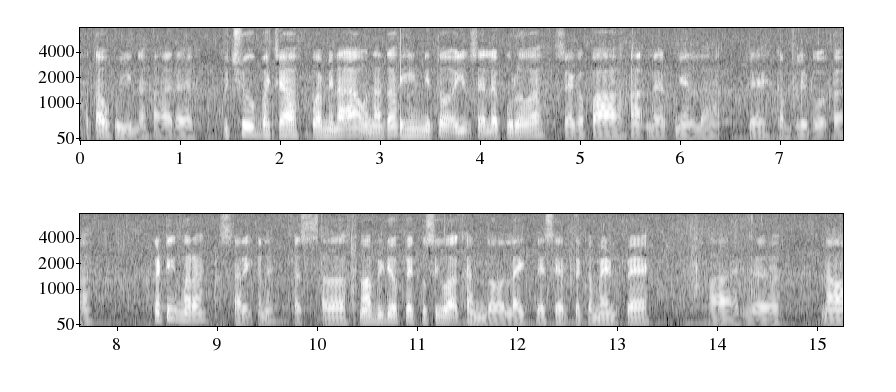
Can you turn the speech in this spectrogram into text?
हताव हुईना और कुछ बचा हुआ मेना ओना दो तेहिन नितो अयुब से ले पूरा से गपा हाँ ले ñel दा पे कंप्लीट हुआ का कटी मरा, सारे कना, बस। ना वीडियो पे कुछ हुआ खान दो लाइक पे शेयर पे कमेंट पे। और ना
